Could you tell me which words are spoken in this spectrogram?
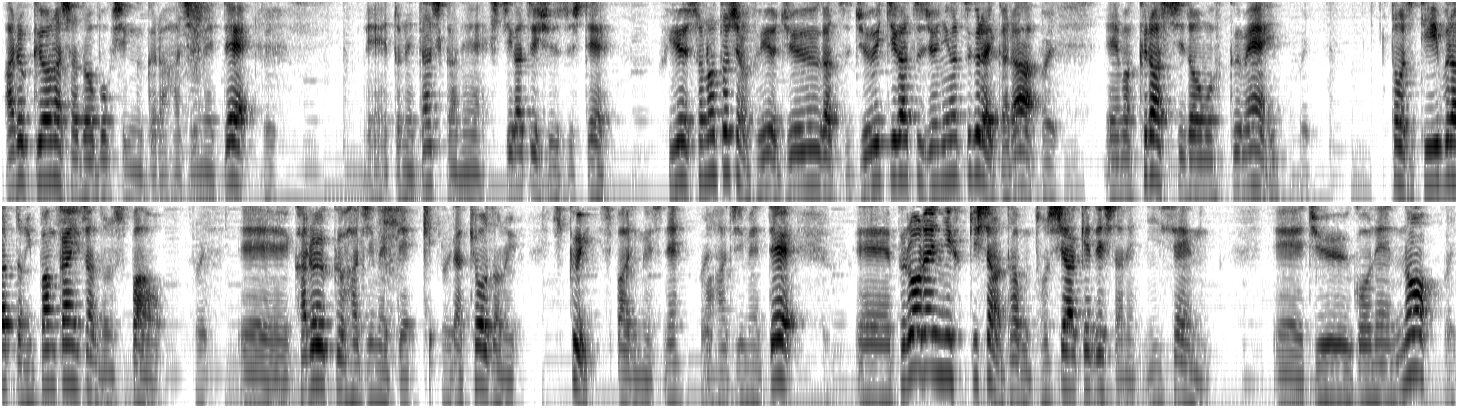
歩くようなシャドーボクシングから始めて、えっ、とね確かね7月に手術して冬その年の冬10月11月12月ぐらいから、はい、えーまあ、クラス指導も含め当時 T ブラッドの一般会員さんとのスパを、はい、えー軽く始めてだ強度の低いスパーリングですね、はい。を始めて、えープロ連に復帰したのは多分年明けでしたね。2015年の、はい、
